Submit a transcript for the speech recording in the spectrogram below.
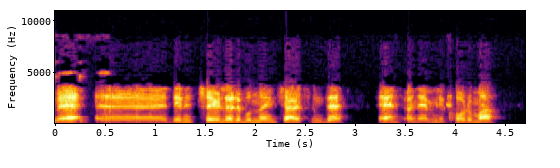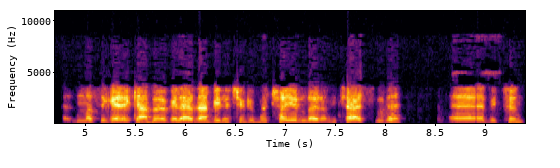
ve e, deniz çayırları bunların içerisinde en önemli koruması gereken bölgelerden biri. Çünkü bu çayırların içerisinde e, bütün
